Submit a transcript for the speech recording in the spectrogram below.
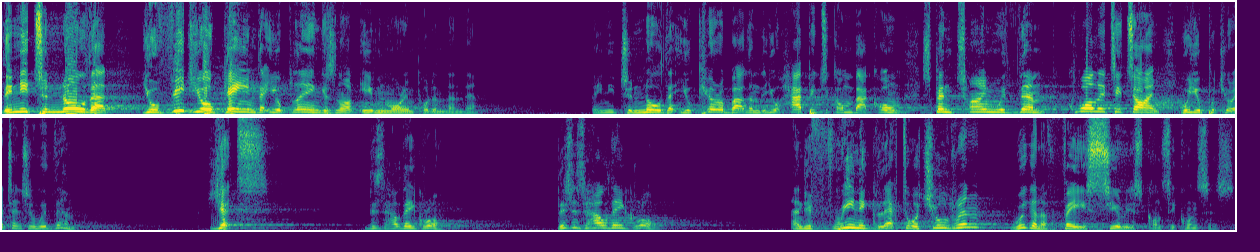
They need to know that your video game that you're playing is not even more important than them. They need to know that you care about them, that you're happy to come back home, spend time with them, quality time where you put your attention with them. Yet, this is how they grow. This is how they grow. And if we neglect our children, we're going to face serious consequences.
